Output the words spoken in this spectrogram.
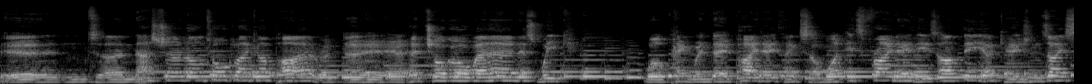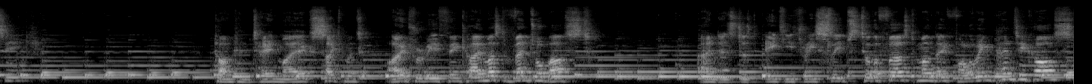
International Talk Like a Pirate Day, Hedgehog Awareness Week, World Penguin Day, Pie Day, thank someone, it's Friday, these aren't the occasions I seek. Can't contain my excitement, I truly think I must vent or bust. And it's just 83 sleeps till the first Monday following Pentecost.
